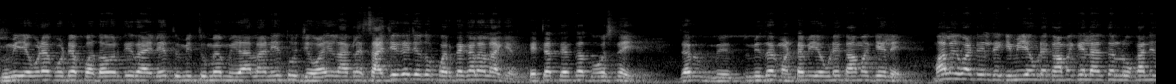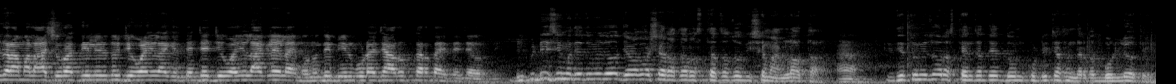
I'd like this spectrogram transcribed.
तुम्ही एवढ्या मोठ्या पदावरती राहिले तुम्ही तुम्ही मिळाला नाही तो जिवाळी लागला साहजिकच आहे तो प्रत्येकाला लागेल. त्याच्यात त्यांचा दोष नाही. जर तुम्ही जर म्हणता मी एवढे कामं केले मलाही वाटेल ते की मी एवढे कामं केले तर लोकांनी जर आम्हाला आशीर्वाद दिलेले तो जिवाळी लागेल. त्यांच्या जिवाळी लागलेला आहे म्हणून ते बिनबुडाचे आरोप करतायत त्याच्यावरती. डीपीडीसी मध्ये तुम्ही जो जळगाव शहराचा रस्त्याचा जो विषय मांडला होता हां. तिथे तुम्ही जो रस्त्यांचा ते दोन कोटीच्या संदर्भात बोलले होते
